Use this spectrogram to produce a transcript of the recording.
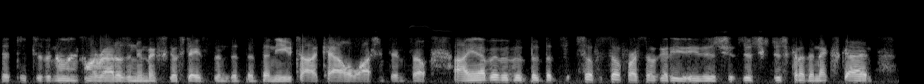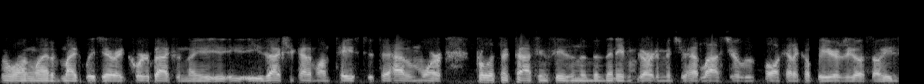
to, to the Northern Colorados and New Mexico states than than, than Utah, Cal, Washington. So uh, you know, but, but, but, so so far so good. He, he's just just kind of the next guy in the long line of Mike Leach Air Raid quarterbacks, and he, he's actually kind of on pace to, to have a more prolific passing season than, than even Gardner Minshew had last year. Luke Falk had a couple of years ago, so he's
